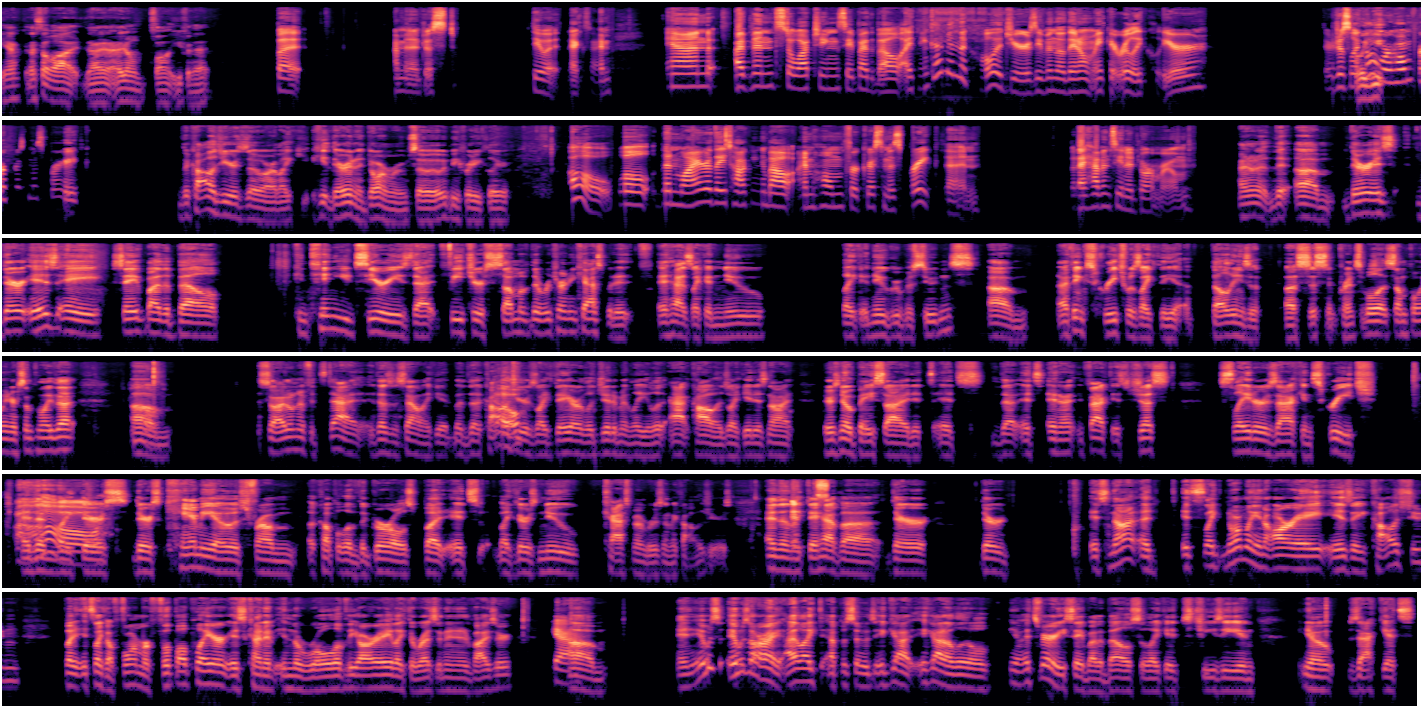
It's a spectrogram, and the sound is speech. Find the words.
yeah, that's a lot. I, I don't fault you for that. but I'm gonna just do it next time. And I've been still watching Saved by the Bell. I think I'm in the college years, even though they don't make it really clear. They're just like, Well, oh, you- we're home for Christmas break. The college years though are like he, they're in a dorm room, so it would be pretty clear. Oh, well, then why are they talking about I'm home for Christmas break then? But I haven't seen a dorm room. I don't know. The, um, there is there is a Saved by the Bell continued series that features some of the returning cast, but it it has like a new like a new group of students. Um, I think Screech was like the uh, building's assistant principal at some point or something like that. Oh. Um, so I don't know if it's that. It doesn't sound like it, but the college No. years like they are legitimately at college. Like it is not. There's no Bayside. It's it's that it's and uh, in fact it's just Slater, Zach, and Screech and then like Oh. there's there's cameos from a couple of the girls but it's like there's new cast members in the college years and then like they It's- have uh their their it's not a it's like normally an ra is a college student but it's like a former football player is kind of in the role of the ra like the resident advisor. Yeah. um and it was it was all right. I liked episodes. It got it got a little you know it's very saved by the bell so like it's cheesy and you know zach gets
